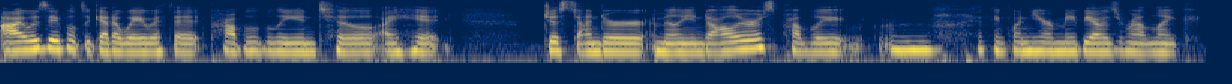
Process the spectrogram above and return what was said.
I was able to get away with it probably until I hit just under a million dollars. Probably, um, I think one year maybe I was around like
